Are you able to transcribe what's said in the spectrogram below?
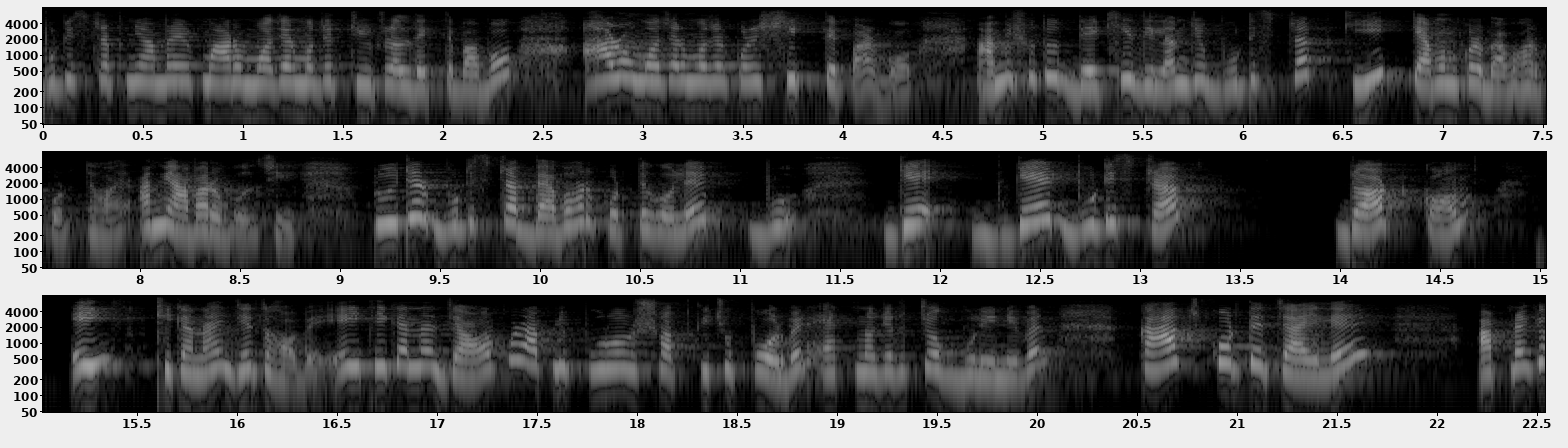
বুটস্ট্র্যাপ নিয়ে আমরা এরকম আরও মজার মজার টিউটোরিয়াল দেখতে পাবো আরও মজার মজার করে শিখতে পারব। আমি শুধু দেখিয়ে দিলাম যে বুটস্ট্র্যাপ কি কেমন করে ব্যবহার করতে হয়। আমি আবারও বলছি টুইটার বুটস্ট্র্যাপ ব্যবহার করতে হলে গেট বুটস্ট্র্যাপ ডট কম এই ঠিকানায় যেতে হবে। এই ঠিকানায় যাওয়ার পর আপনি পুরো সব কিছু পড়বেন, এক নজরে চোখ বুলিয়ে নেবেন। কাজ করতে চাইলে আপনাকে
